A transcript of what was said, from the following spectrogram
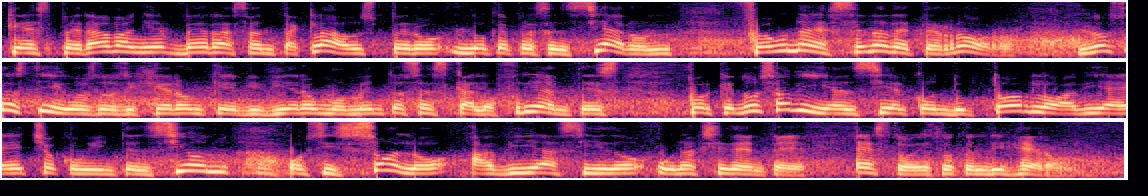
que esperaban ver a Santa Claus, pero lo que presenciaron fue una escena de terror. Los testigos nos dijeron que vivieron momentos escalofriantes porque no sabían si el conductor lo había hecho con intención o si solo había sido un accidente. Esto es lo que dijeron.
